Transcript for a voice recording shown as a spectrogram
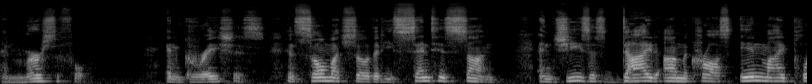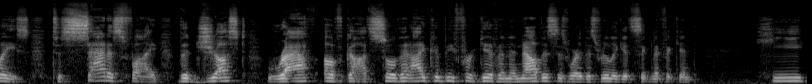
and merciful and gracious, and so much so that he sent his son. And Jesus died on the cross in my place to satisfy the just wrath of God so that I could be forgiven. And now, this is where this really gets significant. He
